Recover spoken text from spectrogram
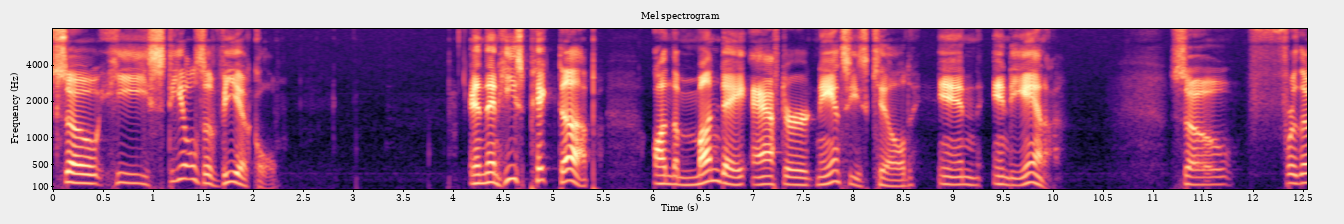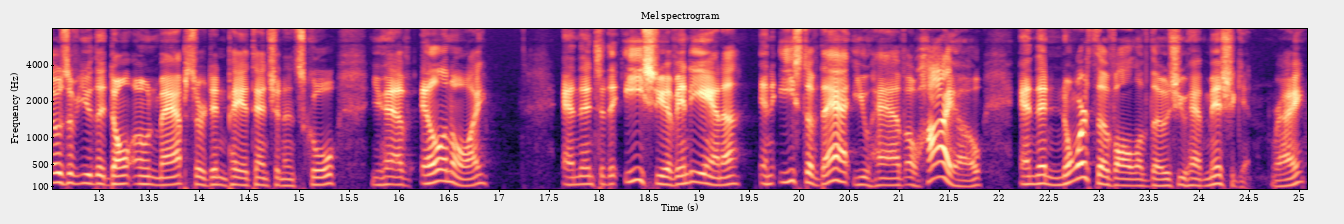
So he steals a vehicle, and then he's picked up on the Monday after Nancy's killed in Indiana. So for those of you that don't own maps or didn't pay attention in school, you have Illinois, and then to the east you have Indiana, and east of that you have Ohio, and then north of all of those you have Michigan, right?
